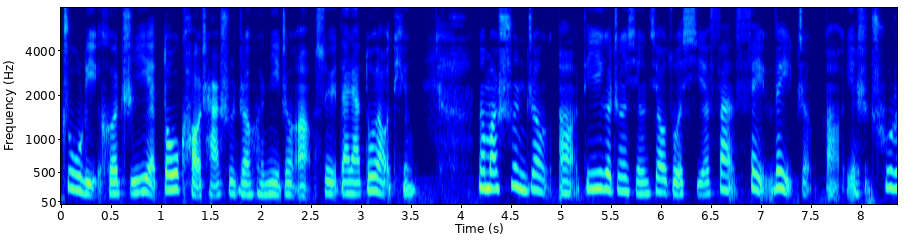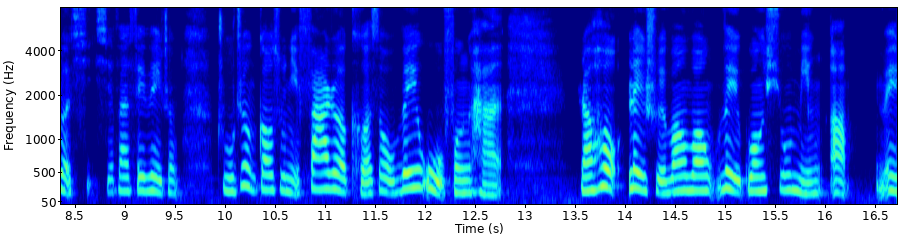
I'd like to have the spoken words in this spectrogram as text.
助理和职业都考察顺症和逆症啊，所以大家都要听。那么顺症啊，第一个症型叫做邪犯肺胃症啊，也是出热气。邪犯肺胃症主症告诉你发热、咳嗽、微恶风寒，然后泪水汪汪、畏光休明啊。胃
